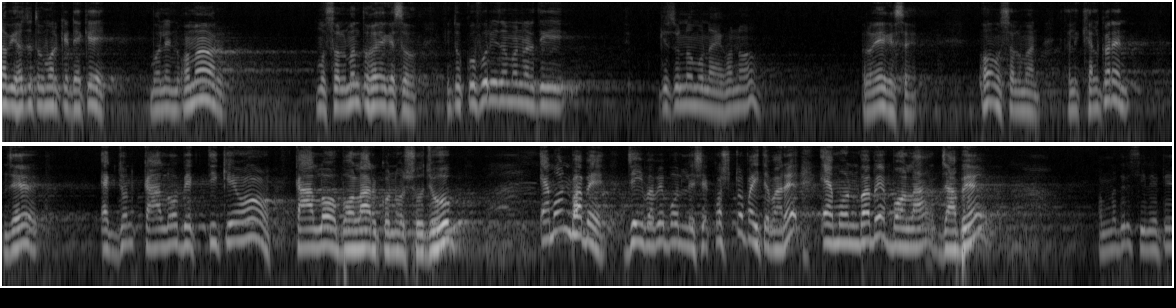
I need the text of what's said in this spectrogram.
নবী হজরত উমরকে ডেকে বলেন, ওমর, মুসলমান তো হয়ে গেছো, কিন্তু কুফুরি জমানার দিকে কিছু নমুনা এখনও? রয়ে গেছে। ও মুসলমান তাহলে খেয়াল করেন যে একজন কালো ব্যক্তিকেও কালো বলার কোনো সুযোগ এমনভাবে যেইভাবে বললে সে কষ্ট পাইতে পারে এমনভাবে বলা যাবে আপনাদের সিলেটে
